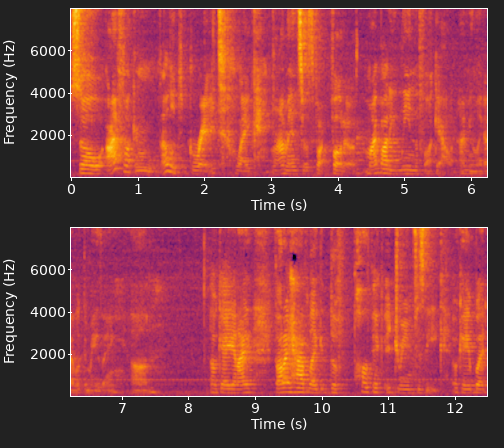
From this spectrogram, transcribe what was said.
So I fucking, I looked great. Like, I'm into this fuck photo. My body leaned the fuck out. I mean, like, I looked amazing. Um, okay, and I thought I had like the perfect dream physique. Okay, but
